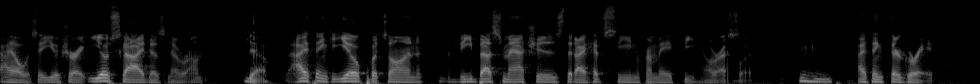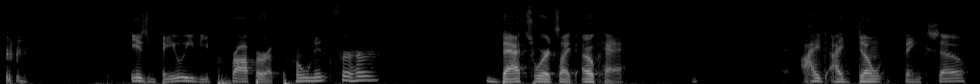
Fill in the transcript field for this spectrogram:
I always say Io Shirai. Io Sky does no wrong. Yeah. I think Io puts on the best matches that I have seen from a female wrestler. Mm-hmm. I think they're great. Is Bayley the proper opponent for her? That's where it's like, okay. I I don't think so.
